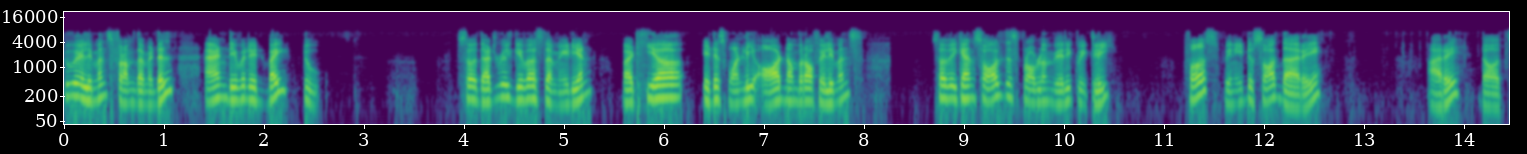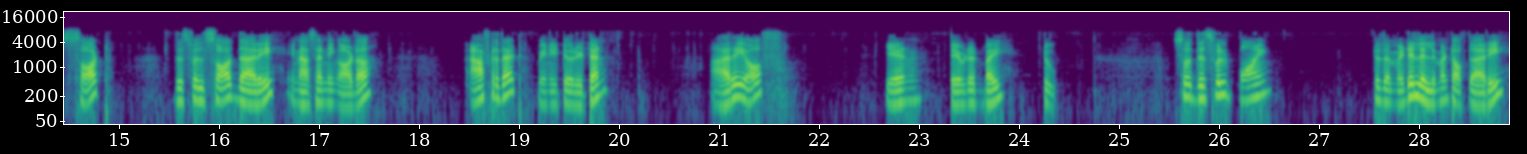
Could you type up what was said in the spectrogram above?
two elements from the middle and divide it by 2. So that will give us the median but here it is only odd number of elements. So we can solve this problem very quickly. First we need to sort the array array dot sort. This will sort the array in ascending order. After that we need to return array of n divided by 2. So this will point to the middle element of the array.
